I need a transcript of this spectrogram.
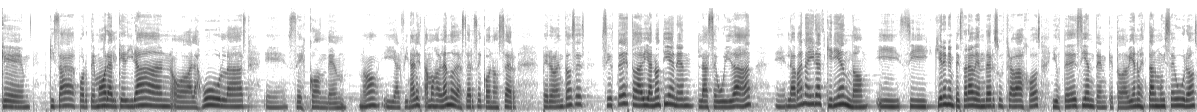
que quizás por temor al que dirán o a las burlas, eh, se esconden, ¿no? Y al final estamos hablando de hacerse conocer. Pero entonces, si ustedes todavía no tienen la seguridad, eh, la van a ir adquiriendo y si quieren empezar a vender sus trabajos y ustedes sienten que todavía no están muy seguros,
